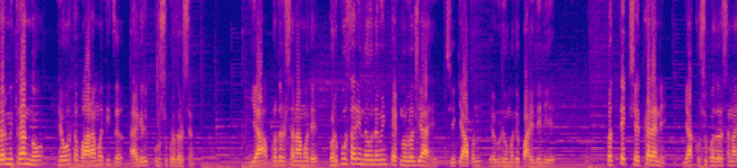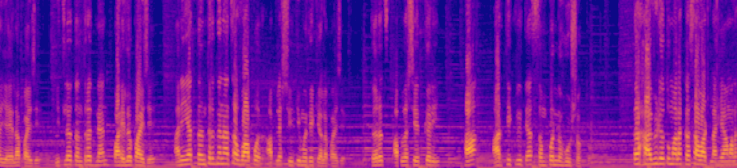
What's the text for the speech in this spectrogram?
तर मित्रांनो हे होतं बारामतीचं ॲग्रिक कृषी प्रदर्शन. या प्रदर्शनामध्ये भरपूर सारी नवनवीन टेक्नॉलॉजी आहे जे की आपण या व्हिडिओमध्ये पाहिलेली आहे. प्रत्येक शेतकऱ्याने या कृषी प्रदर्शनात यायला पाहिजे. इथलं तंत्रज्ञान पाहिलं पाहिजे आणि या तंत्रज्ञानाचा वापर आपल्या शेतीमध्ये केला पाहिजे. तरच आपला शेतकरी हा आर्थिकरित्या संपन्न होऊ शकतो. तर हा व्हिडिओ तुम्हाला कसा वाटला हे आम्हाला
